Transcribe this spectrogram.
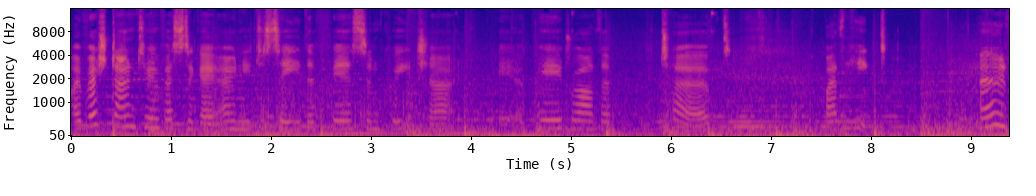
I rushed down to investigate only to see the fearsome creature. It appeared rather perturbed by the heat. And,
